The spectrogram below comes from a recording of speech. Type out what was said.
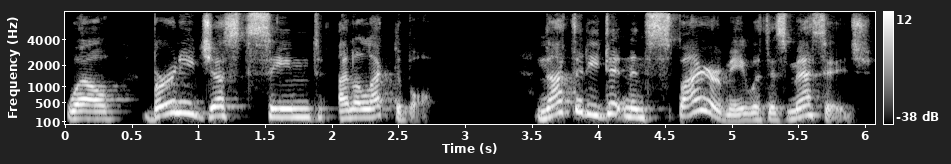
well, Bernie just seemed unelectable. Not that he didn't inspire me with his message,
